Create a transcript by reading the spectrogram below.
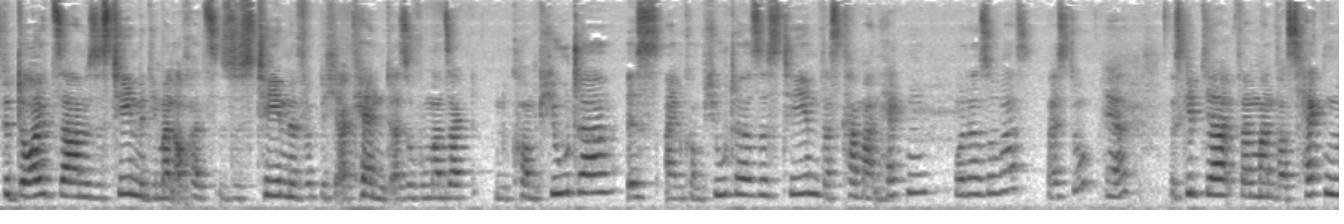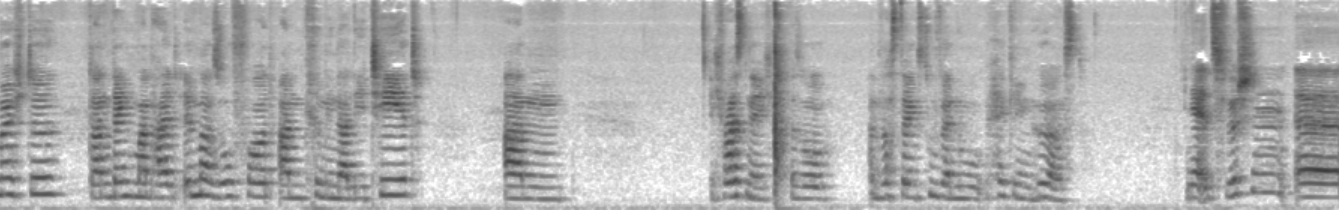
bedeutsame Systeme, die man auch als Systeme wirklich erkennt. Also wo man sagt, ein Computer ist ein Computersystem, das kann man hacken oder sowas, weißt du? Ja. Es gibt ja, wenn man was hacken möchte, dann denkt man halt immer sofort an Kriminalität, an, ich weiß nicht, also an was denkst du, wenn du Hacking hörst? Ja, inzwischen äh,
